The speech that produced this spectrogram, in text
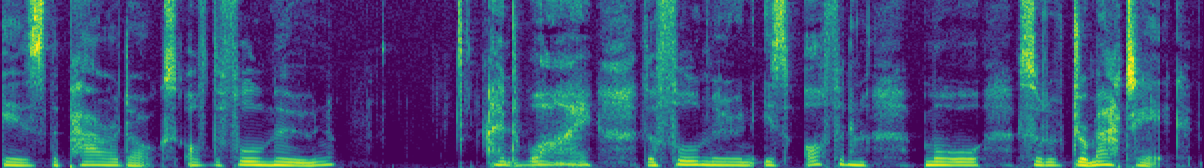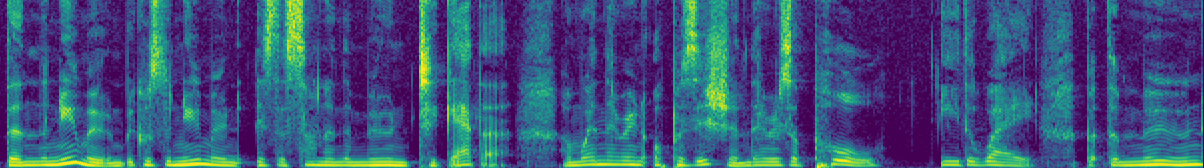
is the paradox of the full moon and why the full moon is often more sort of dramatic than the new moon because the new moon is the sun and the moon together. And when they're in opposition there is a pull either way. But the moon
